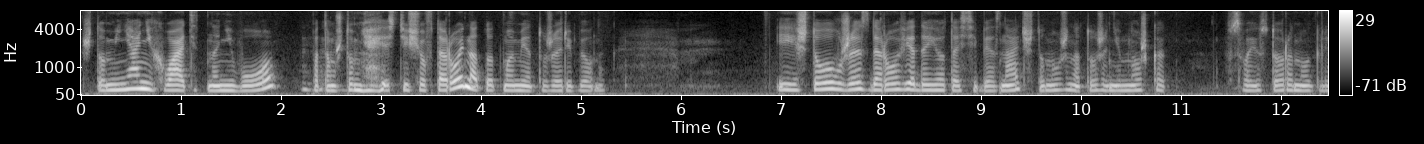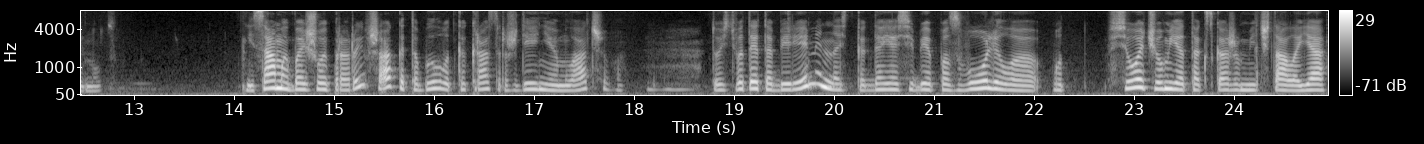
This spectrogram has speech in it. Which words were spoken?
что меня не хватит на него, потому что у меня есть еще второй на тот момент уже ребенок. И что уже здоровье дает о себе знать, что нужно тоже немножко в свою сторону оглянуться. И самый большой прорыв, шаг, это был вот как раз рождение младшего. То есть вот эта беременность, когда я себе позволила вот все, о чем я, так скажем, мечтала. Я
